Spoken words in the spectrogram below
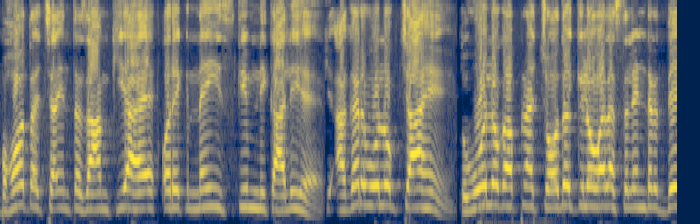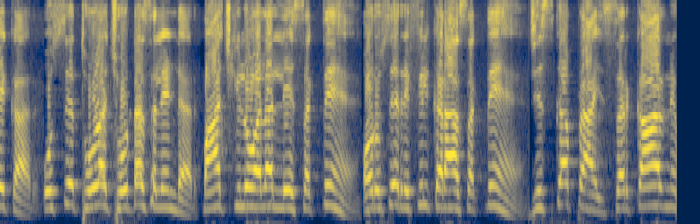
बहुत अच्छा इंतज़ाम किया है और एक नई स्कीम निकाली है कि अगर वो लोग चाहें तो वो लोग अपना चौदह किलो वाला सिलेंडर देकर, उससे थोड़ा छोटा सिलेंडर पाँच किलो वाला ले सकते हैं और उसे रिफिल करा सकते हैं। जिसका प्राइस सरकार ने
